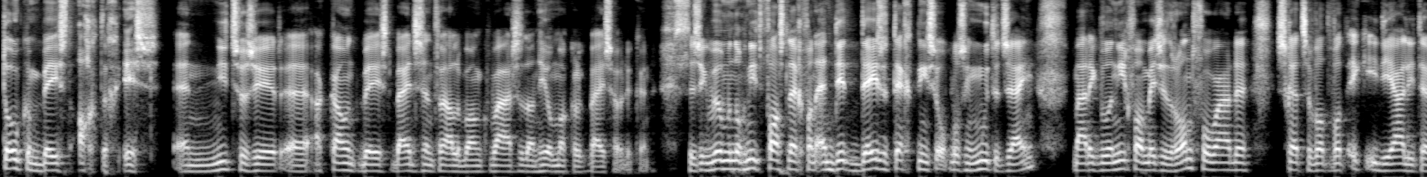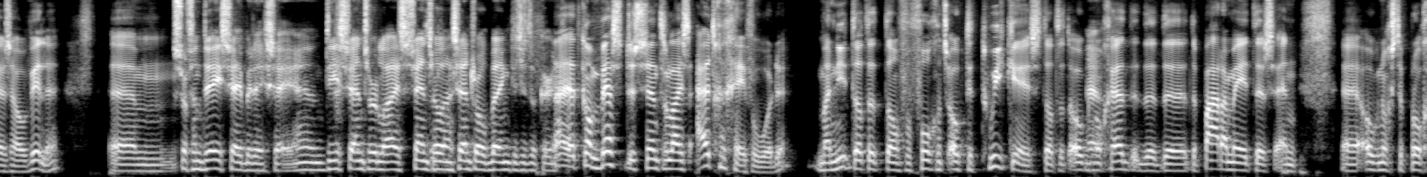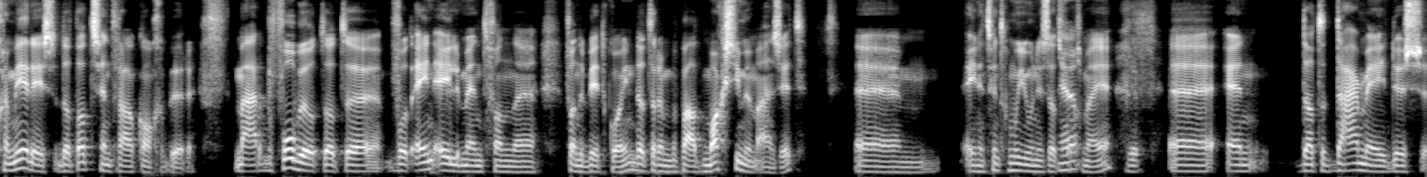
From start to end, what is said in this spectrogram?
token-based-achtig is. En niet zozeer uh, account-based bij de centrale bank, waar ze dan heel makkelijk bij zouden kunnen. Dus ik wil me nog niet vastleggen van, en dit, deze technische oplossing moet het zijn. Maar ik wil in ieder geval een beetje de randvoorwaarden schetsen wat, wat ik idealiter zou willen. Um, een soort van DCBDC, een Decentralized Central and Central Bank Digital Currency. Nou, het kan best dus centralized uitgegeven worden, maar niet dat het dan vervolgens ook te tweaken is. Dat het ook nog hè, de, de, de parameters en uh, ook nog eens te programmeren is, dat dat centraal kan gebeuren. Maar bijvoorbeeld dat uh, bijvoorbeeld één element van, uh, van de Bitcoin, dat er een bepaald maximum aan zit. Um, 21 miljoen is dat ja. volgens mij. Hè? Ja. en dat het daarmee dus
